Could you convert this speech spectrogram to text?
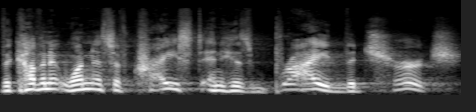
the covenant oneness of Christ and his bride, the church,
